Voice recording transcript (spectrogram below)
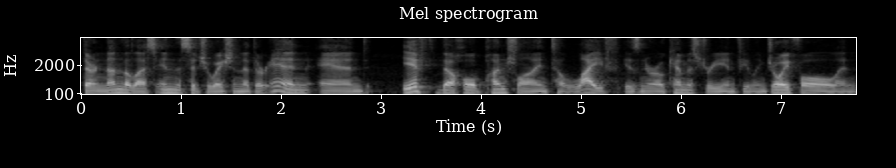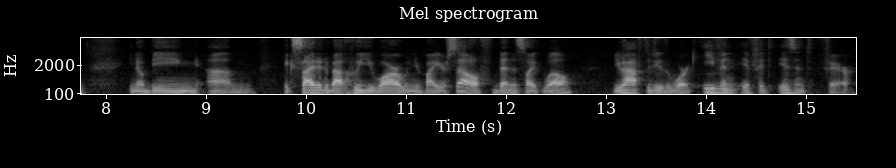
they're nonetheless in the situation that they're in. And if the whole punchline to life is neurochemistry and feeling joyful and you know being um, excited about who you are when you're by yourself, then it's like, well, you have to do the work, even if it isn't fair.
